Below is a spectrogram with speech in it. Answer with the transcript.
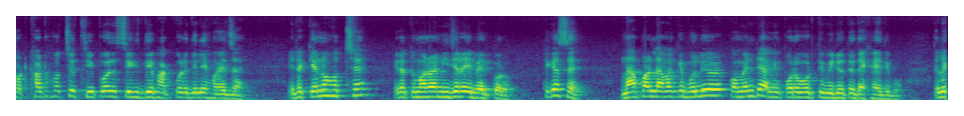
শর্টকাট হচ্ছে থ্রি পয়েন্ট সিক্স দিয়ে ভাগ করে দিলে হয়ে যায়। এটা কেন হচ্ছে? এটা তোমরা নিজেরাই বের করো। ঠিক আছে? না পারলে আমাকে বলিও কমেন্টে আমি পরবর্তী ভিডিওতে দেখাই দিব। তাহলে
